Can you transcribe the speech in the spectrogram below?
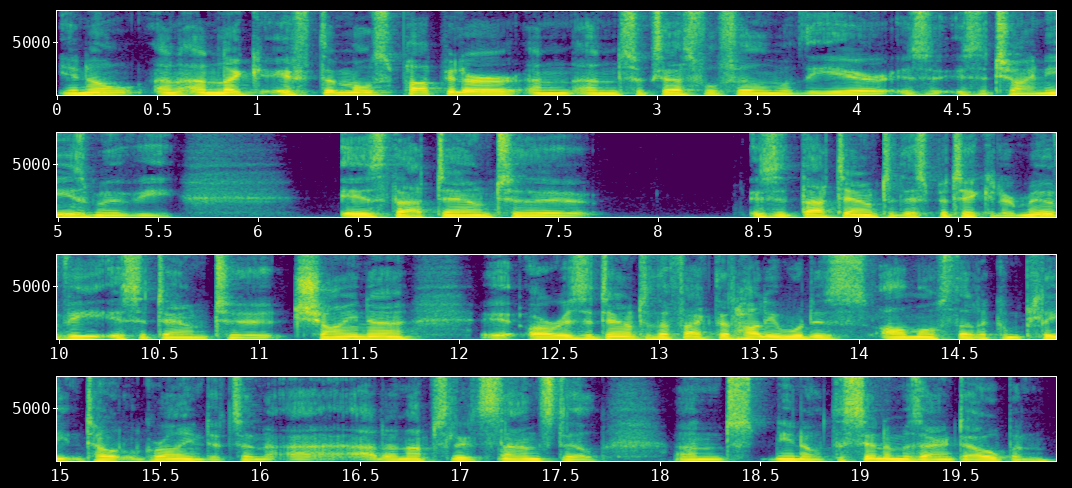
you know, and and like if the most popular and, and successful film of the year is is a Chinese movie, is that down to is it that down to this particular movie? Is it down to China, or is it down to the fact that Hollywood is almost at a complete and total grind? It's an uh, at an absolute standstill, and you know the cinemas aren't open,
